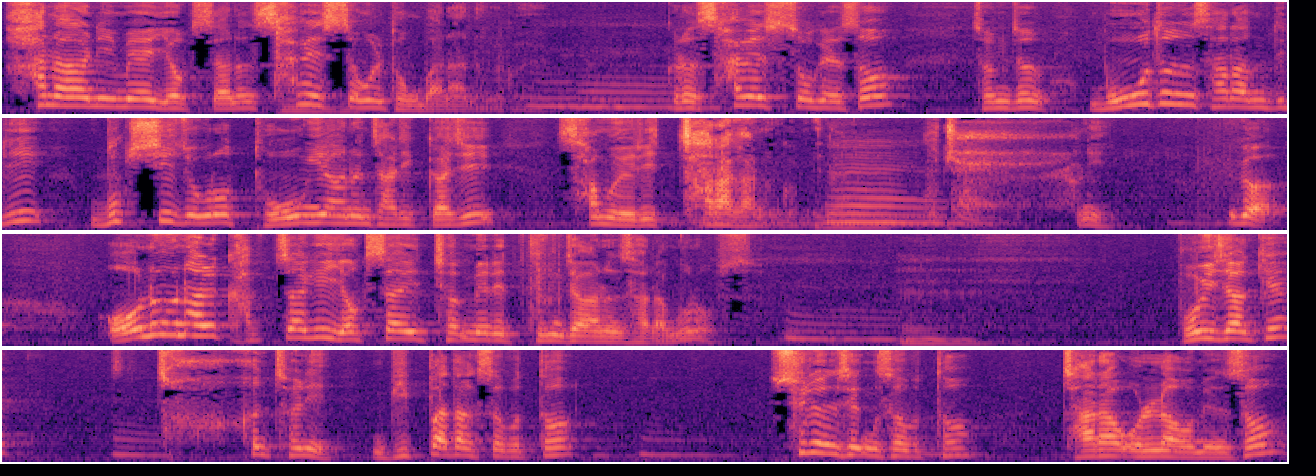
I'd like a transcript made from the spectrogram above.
하나님의 역사는 사회성을 동반하는 거예요. 그런 사회 속에서 점점 모든 사람들이 묵시적으로 동의하는 자리까지 사무엘이 자라가는 겁니다. 꾸준히. 그러니까 어느 날 갑자기 역사의 전면에 등장하는 사람은 없어요. 보이지 않게 천천히 밑바닥서부터 수련생서부터 자라 올라오면서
